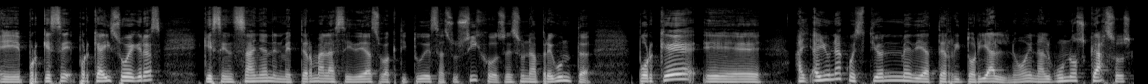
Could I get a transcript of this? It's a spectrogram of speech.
Eh, porque, se, porque hay suegras que se ensañan en meter malas ideas o actitudes a sus hijos. Es una pregunta. ¿Por qué? Eh, hay, hay, una cuestión media territorial, ¿no? En algunos casos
